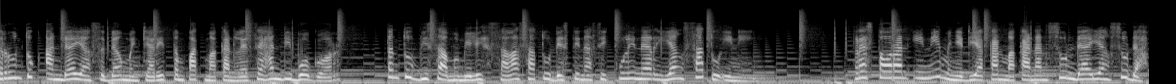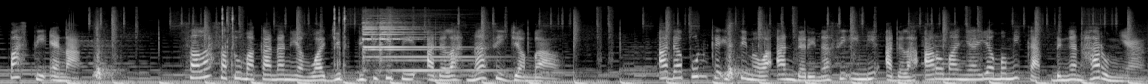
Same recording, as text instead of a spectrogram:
Teruntuk Anda yang sedang mencari tempat makan lesehan di Bogor, tentu bisa memilih salah satu destinasi kuliner yang satu ini. Restoran ini menyediakan makanan Sunda yang sudah pasti enak. Salah satu makanan yang wajib dicicipi adalah nasi jambal. Adapun keistimewaan dari nasi ini adalah aromanya yang memikat dengan harumnya.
